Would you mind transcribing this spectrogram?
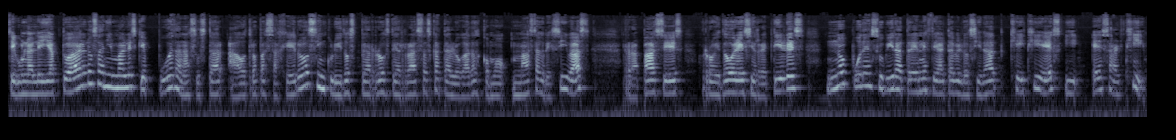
Según la ley actual, los animales que puedan asustar a otros pasajeros, incluidos perros de razas catalogadas como más agresivas, rapaces, roedores y reptiles, no pueden subir a trenes de alta velocidad KTX y SRT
